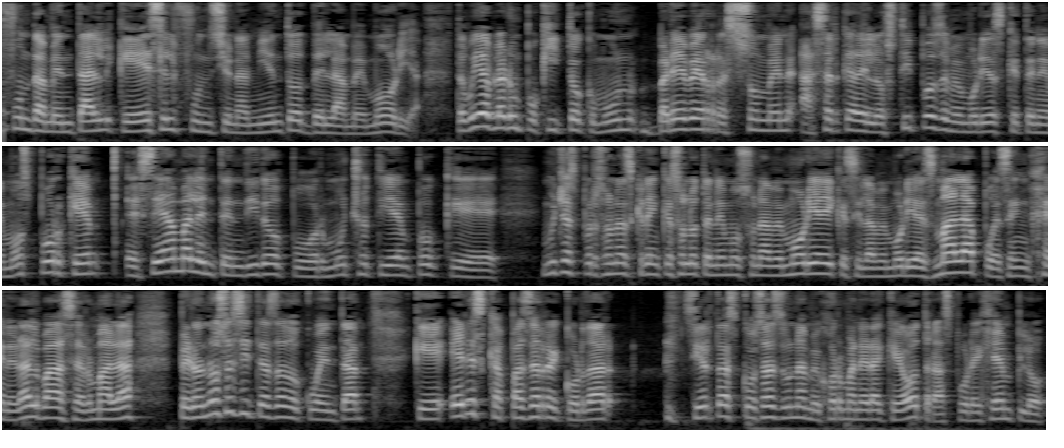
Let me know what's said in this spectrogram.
fundamental que es el funcionamiento de la memoria. Te voy a hablar un poquito como un breve resumen acerca de los tipos de memorias que tenemos porque eh, se ha malentendido por mucho tiempo que Muchas personas creen que solo tenemos una memoria y que si la memoria es mala, pues en general va a ser mala, pero no sé si te has dado cuenta que eres capaz de recordar ciertas cosas de una mejor manera que otras. Por ejemplo,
